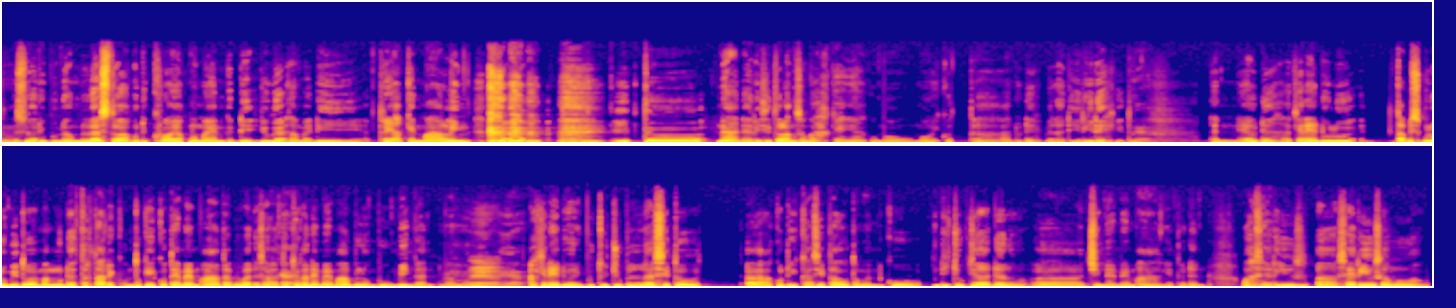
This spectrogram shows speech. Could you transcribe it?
Hmm. Terus 2016 tuh aku dikeroyok lumayan gede juga sampai diteriakin maling. itu nah dari situ langsung ah kayaknya aku mau mau ikut eh, anu deh bela diri deh gitu. Iya. Dan ya udah akhirnya dulu tapi sebelum itu emang udah tertarik untuk ikut MMA tapi pada saat Oke. itu kan MMA belum booming kan Belum booming Iya. ya. akhirnya 2017 itu uh, aku dikasih tahu temanku di Jogja ada loh uh, gym MMA gitu dan wah serius uh, serius kamu aku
